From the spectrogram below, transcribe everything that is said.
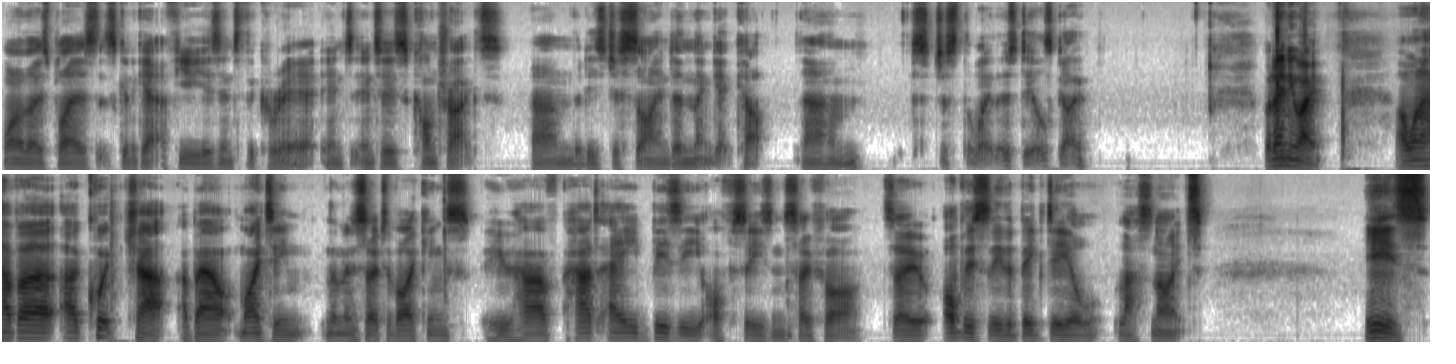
one of those players that's going to get a few years into the career, into, into his contract um, that he's just signed and then get cut. Um, it's just the way those deals go. But anyway, I want to have a, a quick chat about my team, the Minnesota Vikings, who have had a busy off season so far. So obviously the big deal last night is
